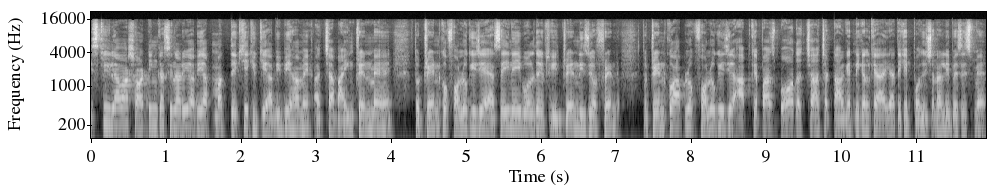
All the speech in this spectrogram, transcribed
इसके अलावा शॉर्टिंग का सिनारी अभी आप मत देखिए क्योंकि अभी भी हम एक अच्छा बाइंग ट्रेंड में है। तो ट्रेंड को फॉलो कीजिए ऐसे ही नहीं बोलते trend is your friend trend तो ट्रेंड को आप लोग फॉलो कीजिए। आपके पास बहुत अच्छा अच्छा टारगेट निकल के आएगा। देखिए पोजिशनली बेसिस में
